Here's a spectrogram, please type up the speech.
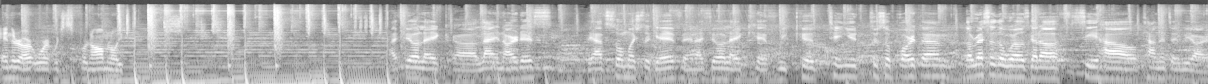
in their artwork, which is phenomenal. I feel like uh, Latin artists, they have so much to give, and I feel like if we continue to support them, the rest of the world's gonna see how talented we are.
